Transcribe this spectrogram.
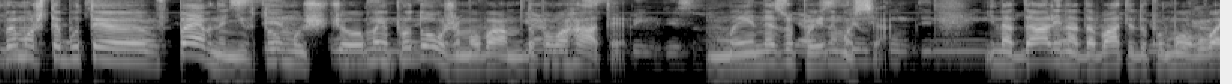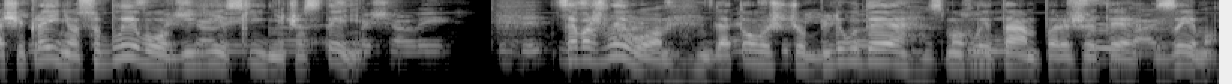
Ви можете бути впевнені в тому, що ми продовжимо вам допомагати. Ми не зупинимося і надалі надавати допомогу вашій країні, особливо в її східній частині. Це важливо для того, щоб люди змогли там пережити зиму.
